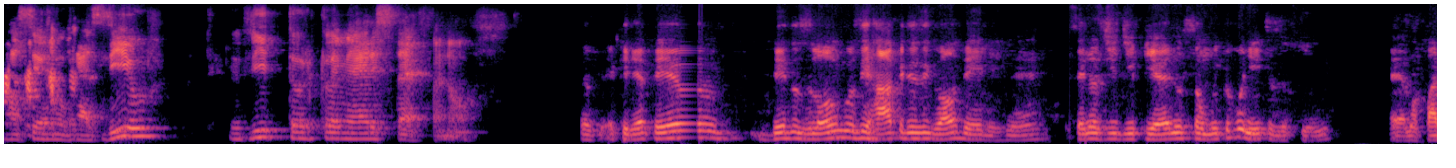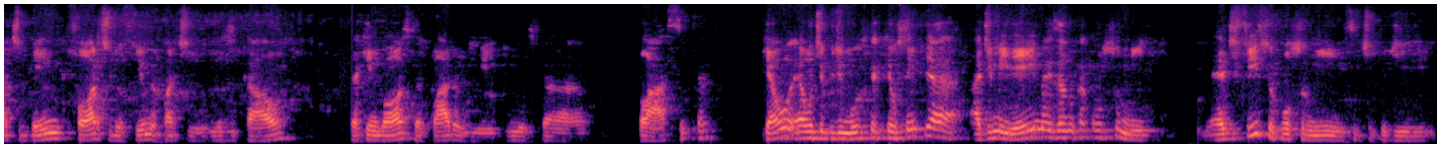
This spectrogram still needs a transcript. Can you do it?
nasceu no Brasil, Vitor Klemer Stefano. Eu, eu, queria ter dedos longos e rápidos igual dele, né? Cenas de, de piano são muito bonitas do filme. É uma parte bem forte do filme, a parte musical. Para quem gosta, claro, de, de música clássica, que é um, é um tipo de música que eu sempre admirei, mas eu nunca consumi. É difícil consumir esse tipo de,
